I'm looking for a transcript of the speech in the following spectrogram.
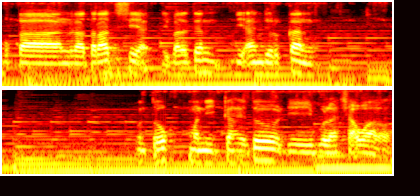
bukan rata-rata sih ya. Ibaratkan dianjurkan untuk menikah itu di bulan Syawal.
